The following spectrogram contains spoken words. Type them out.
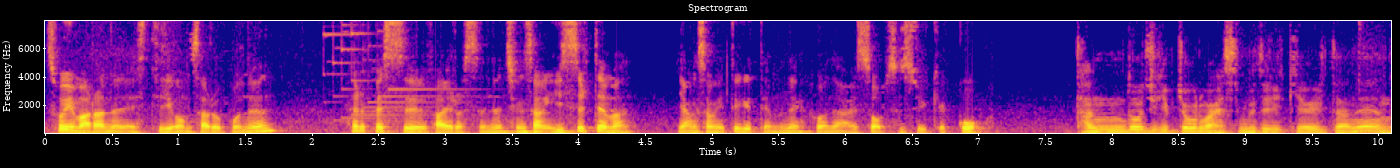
소위 말하는 STD 검사로 보는 헤르페스 바이러스는 증상이 있을 때만 양성이 뜨기 때문에 그거는 알 수 없을 수 있겠고 단도직입적으로 말씀을 드릴게요. 일단은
